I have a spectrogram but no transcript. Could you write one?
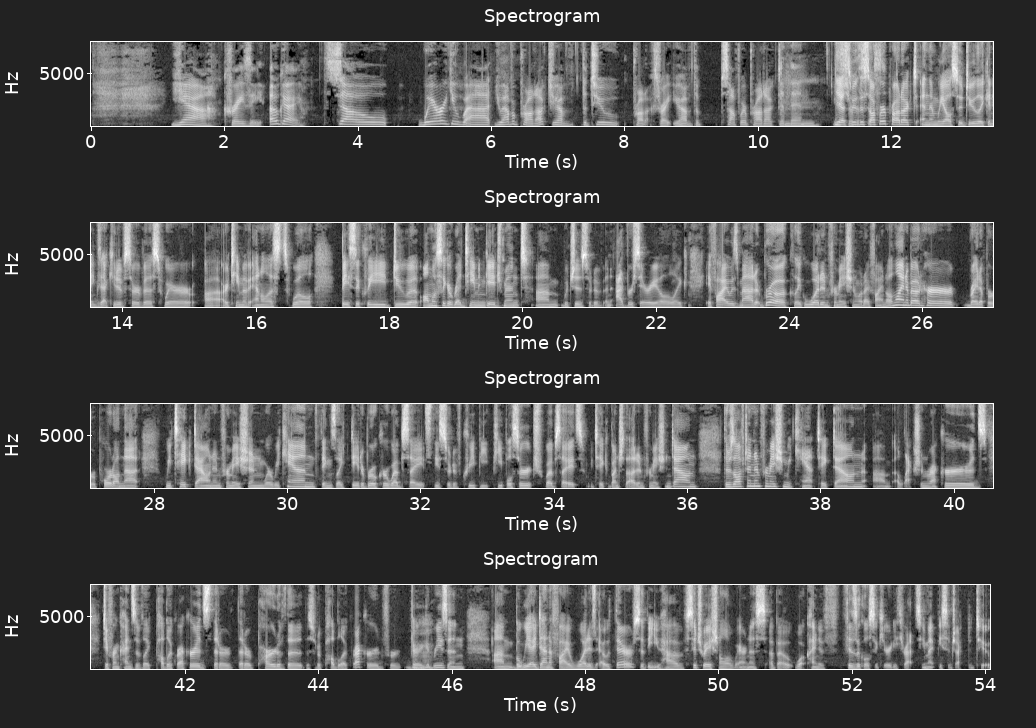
yeah, crazy. Okay, so where are you at? You have a product. You have the two products, right? You have the software product and then Yes, we have the software product, and then we also do like an executive service where uh, our team of analysts will basically do a, almost like a red team engagement, um, which is sort of an adversarial. Like, if I was mad at Brooke, like, what information would I find online about her? Write up a report on that. We take down information where we can, things like data broker websites, these sort of creepy people search websites. We take a bunch of that information down. There's often information we can't take down, um, election records, different kinds of like public records that are that are part of the the sort of public record for very mm-hmm. good reason. Um, but we identify what is out there so that you have situational awareness about what kind of physical security threats you might be subjected to.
